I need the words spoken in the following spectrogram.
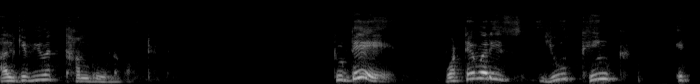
I'll give you a thumb rule about it. Today, whatever is you think it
